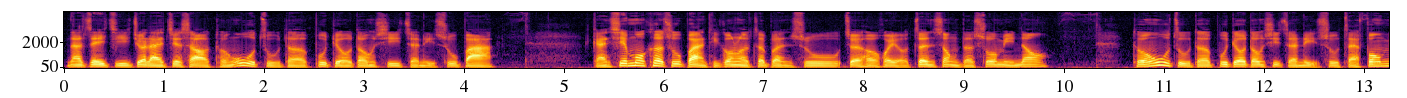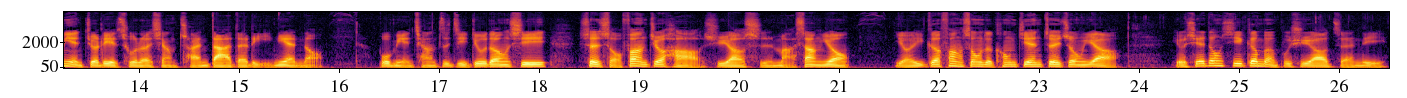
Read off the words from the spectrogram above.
那这一集就来介绍囤物组的不丢东西整理术吧。感谢默克出版提供了这本书，最后会有赠送的说明哦。囤物组的不丢东西整理术在封面就列出了想传达的理念哦，不勉强自己丢东西，顺手放就好，需要时马上用，有一个放松的空间最重要。有些东西根本不需要整理，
